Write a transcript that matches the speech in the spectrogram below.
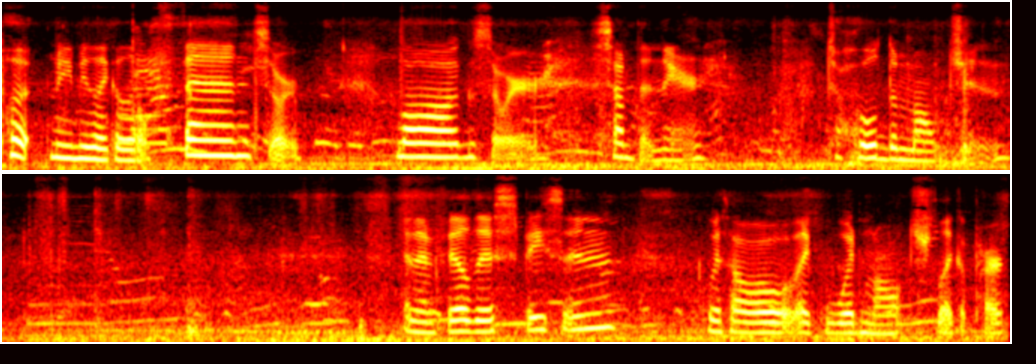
put maybe like a little fence or logs or something there to hold the mulch in. And then fill this space in with all like wood mulch, like a park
